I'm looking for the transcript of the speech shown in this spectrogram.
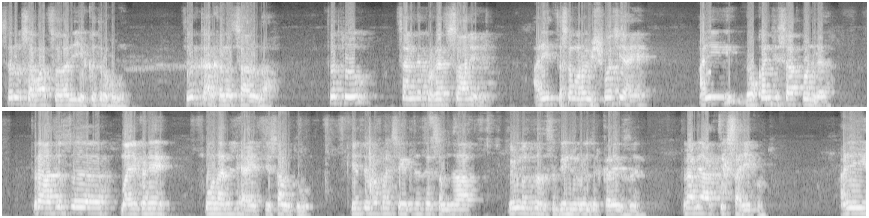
सर्व सभासदांनी एकत्र होऊन जर कारखाना चालवला तर तो चांगल्या प्रकारे चालेल. आणि तसा मला विश्वासही आहे. आणि लोकांची साथ म्हणलं तर आजच माझ्याकडे फोन आलेले आहेत ते सांगतो. हे जर लोकांनी सांगितलं जर समजा तुम्ही म्हणतो जसं बिनविरोध जर करायचं तर आम्ही आर्थिक सहाय्य करतो. आणि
